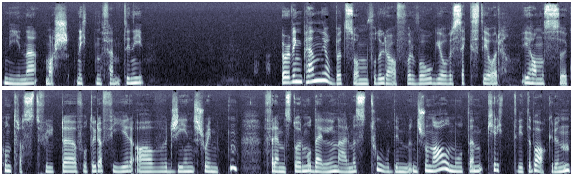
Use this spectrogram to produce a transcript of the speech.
9.3.1959. Irving Penn jobbet som fotograf for Vogue i over 60 år. I hans kontrastfylte fotografier av Jean Shrimpton fremstår modellen nærmest todimensjonal mot den kritthvite bakgrunnen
